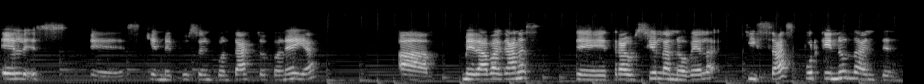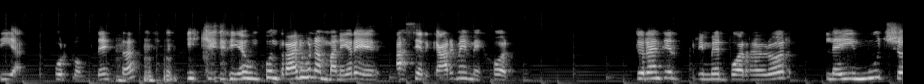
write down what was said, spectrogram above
él es, quien me puso en contacto con ella. me daba ganas de traducir la novela, quizás porque no la entendía por completa y quería encontrar una manera de acercarme mejor. Durante el primer borrador leí mucho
